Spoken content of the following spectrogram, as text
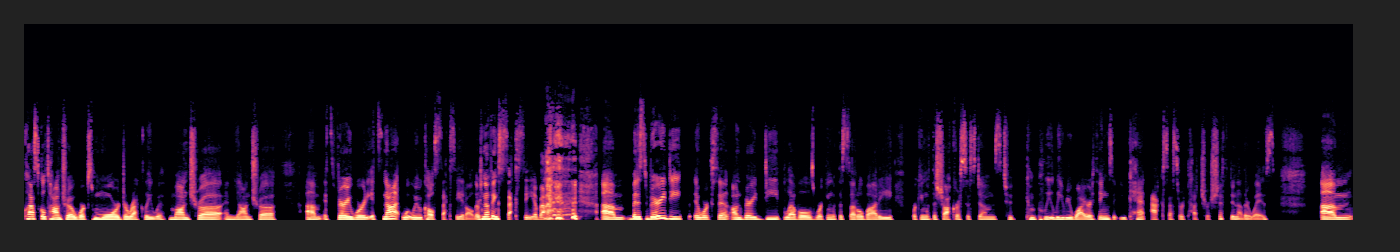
Classical tantra works more directly with mantra and yantra um, it's very wordy. It's not what we would call sexy at all. There's nothing sexy about it, um, but it's very deep. It works on very deep levels, working with the subtle body, working with the chakra systems to completely rewire things that you can't access or touch or shift in other ways. Um,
